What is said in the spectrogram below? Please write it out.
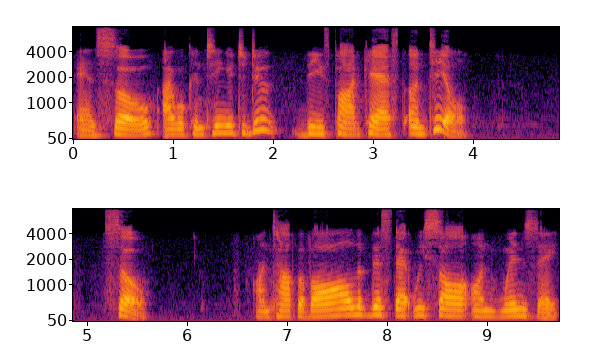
And so I will continue to do these podcasts until. So, on top of all of this that we saw on Wednesday,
